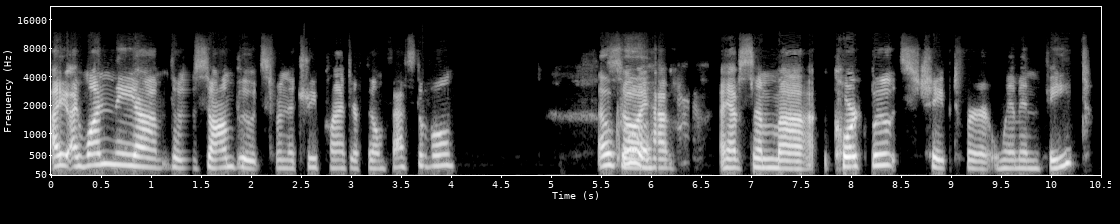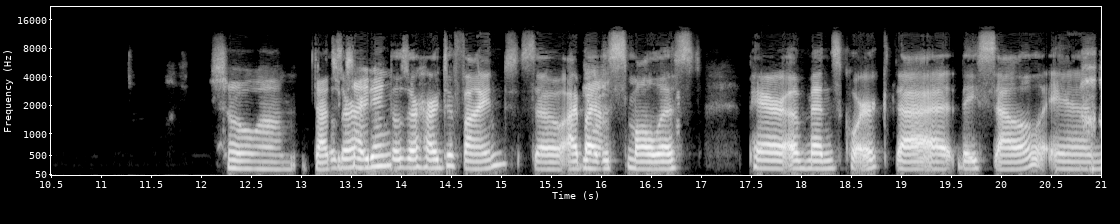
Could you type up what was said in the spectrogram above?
I I won the um the Zom boots from the Tree Planter Film Festival. Oh, cool. So I have I have some uh, cork boots shaped for women feet. So um, that's those exciting. Are, those are hard to find. So I buy yeah. the smallest pair of men's cork that they sell, and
